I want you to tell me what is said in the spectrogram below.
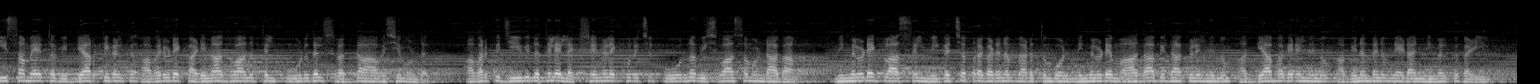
ഈ സമയത്ത് വിദ്യാർത്ഥികൾക്ക് അവരുടെ കഠിനാധ്വാനത്തിൽ കൂടുതൽ ശ്രദ്ധ ആവശ്യമുണ്ട്. അവർക്ക് ജീവിതത്തിലെ ലക്ഷ്യങ്ങളെക്കുറിച്ച് പൂർണ വിശ്വാസമുണ്ടാകാം. നിങ്ങളുടെ ക്ലാസ്സിൽ മികച്ച പ്രകടനം നടത്തുമ്പോൾ നിങ്ങളുടെ മാതാപിതാക്കളിൽ നിന്നും അധ്യാപകരിൽ നിന്നും അഭിനന്ദനം നേടാൻ നിങ്ങൾക്ക് കഴിയും.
